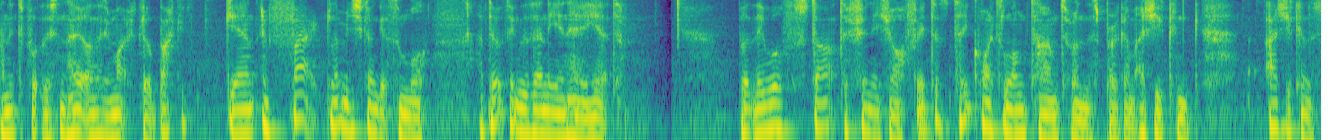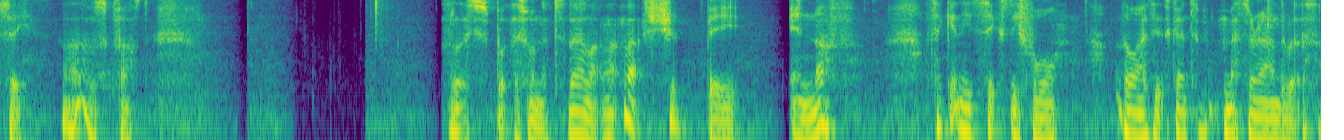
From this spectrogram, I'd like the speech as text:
I need to put this in here, otherwise we might go back again. In fact, let me just go and get some more. I don't think there's any in here yet. But they will start to finish off. It does take quite a long time to run this program, as you can as you can see. Oh, that was fast. So let's just put this one into there like that. That should be enough. I think it needs 64 otherwise it's going to mess around a bit. So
